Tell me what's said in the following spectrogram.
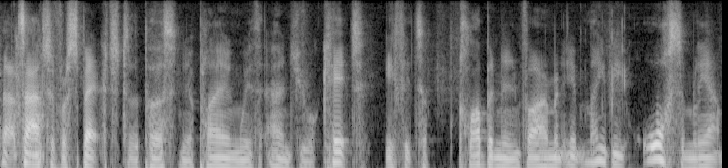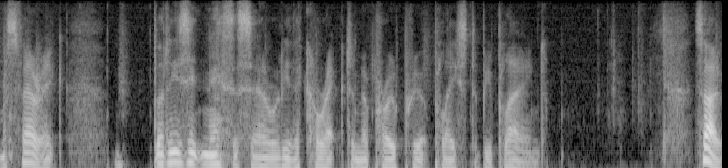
that's out of respect to the person you're playing with and your kit. If it's a club and environment, it may be awesomely atmospheric, but is it necessarily the correct and appropriate place to be playing? So,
